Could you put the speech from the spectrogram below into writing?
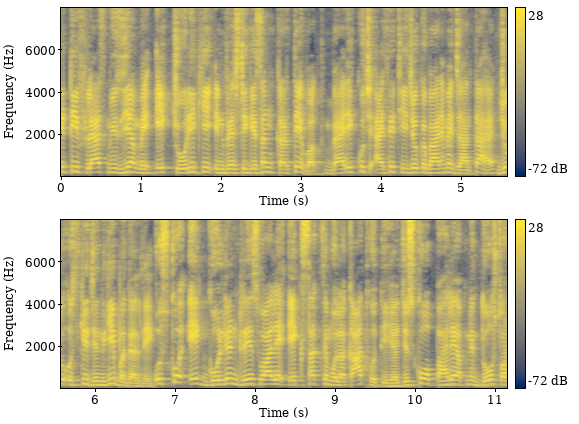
सिटी फ्लैश म्यूज़ियम में एक चोरी की इन्वेस्टिगेशन करते वक्त बैरी कुछ ऐसे चीज़ों के बारे में जानता है जो उसकी ज़िंदगी बदल देगी उसको एक गोल्डन ड्रेस वाले एक शख्स से मुलाकात होती है, जिसको वो पहले अपने दोस्त और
